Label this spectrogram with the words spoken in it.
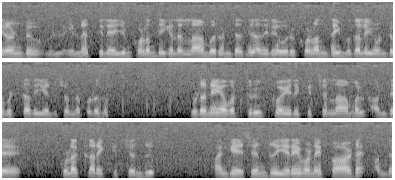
இரண்டு இல்லத்திலேயும் குழந்தைகள் எல்லாம் இருந்தது. அதில் ஒரு குழந்தை முதலை ஒன்று விட்டது என்று சொன்ன பொழுது உடனே அவர் திருக்கோயிலுக்கு செல்லாமல் அந்த குளக்கரைக்கு சென்று அங்கே சென்று இறைவனை பாட அந்த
